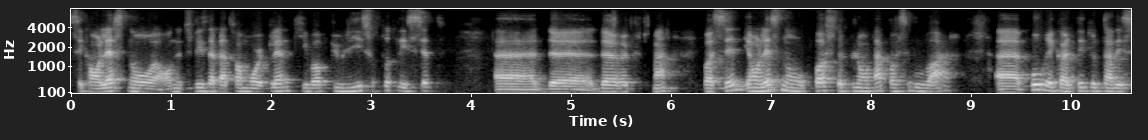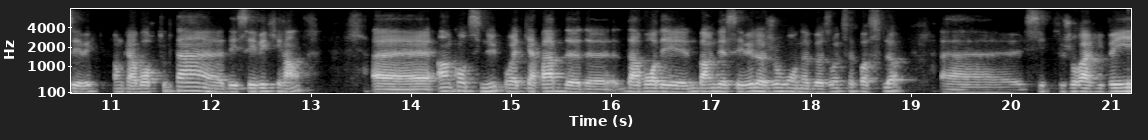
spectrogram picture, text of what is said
c'est qu'on laisse nos, on utilise la plateforme Workland qui va publier sur tous les sites euh, de, recrutement possible et on laisse nos postes le plus longtemps possible ouverts euh, pour récolter tout le temps des CV. Donc, avoir tout le temps euh, des CV qui rentrent. en continu pour être capable d'avoir une banque de CV le jour où on a besoin de ce poste-là. c'est toujours arrivé.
